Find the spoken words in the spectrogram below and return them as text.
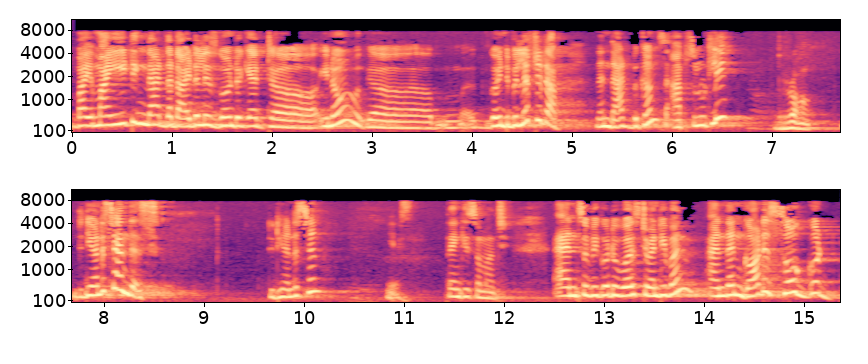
by my eating that, that idol is going to get, uh, you know, uh, going to be lifted up, then that becomes absolutely wrong. Did you understand this? Did you understand? Yes. Thank you so much. And so we go to verse 21, and then God is so good.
